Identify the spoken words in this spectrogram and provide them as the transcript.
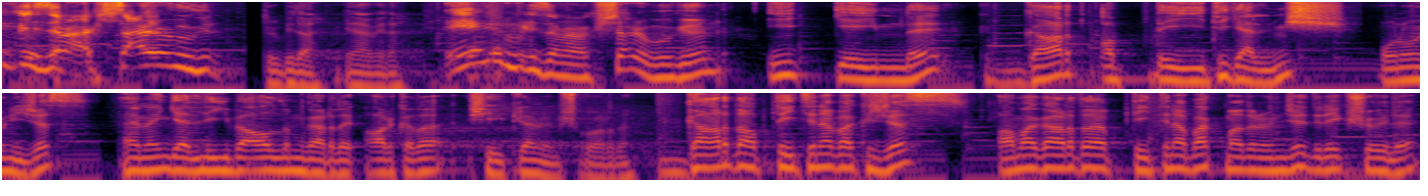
Hepinize arkadaşlar bugün... Dur bir daha, bir daha, bir daha. Hepinize merhaba arkadaşlar bugün ilk game'de Guard Update'i gelmiş. Onu oynayacağız. Hemen geldiği gibi aldım Guard'ı. Arkada şey yüklenmemiş bu arada. Guard Update'ine bakacağız. Ama Guard Update'ine bakmadan önce direkt şöyle.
